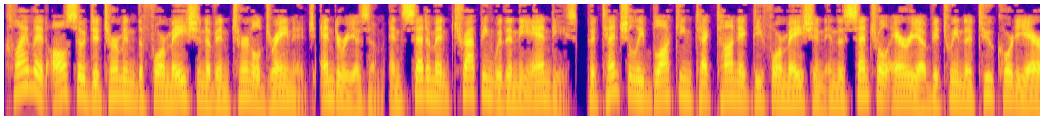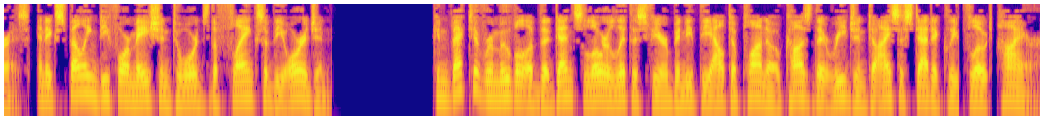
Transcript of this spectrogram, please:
Climate also determined the formation of internal drainage and sediment trapping within the Andes, potentially blocking tectonic deformation in the central area between the two Cordilleras, and expelling deformation towards the flanks of the orogen. Convective removal of the dense lower lithosphere beneath the altiplano caused that region to isostatically float higher.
